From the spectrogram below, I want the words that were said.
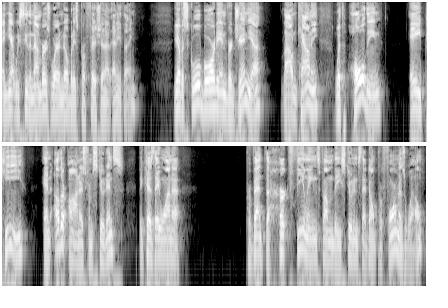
and yet we see the numbers where nobody's proficient at anything. You have a school board in Virginia, Loudoun County, withholding AP and other honors from students because they want to prevent the hurt feelings from the students that don't perform as well.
